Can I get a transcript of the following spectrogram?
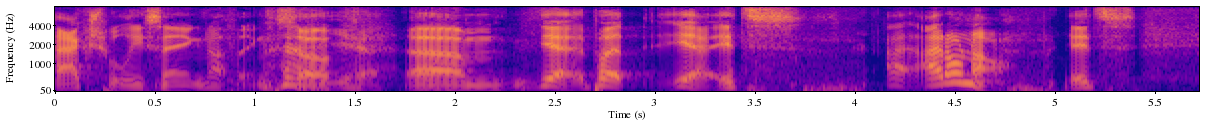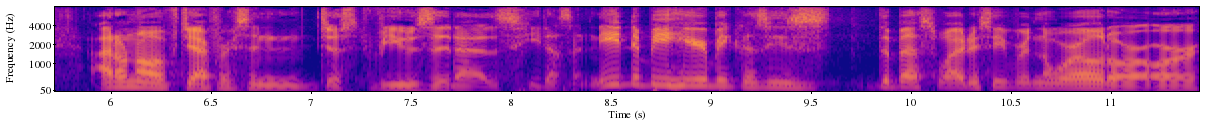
actually saying nothing. So yeah, um, yeah, but yeah, it's I, I don't know. It's I don't know if Jefferson just views it as he doesn't need to be here because he's the best wide receiver in the world, or or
